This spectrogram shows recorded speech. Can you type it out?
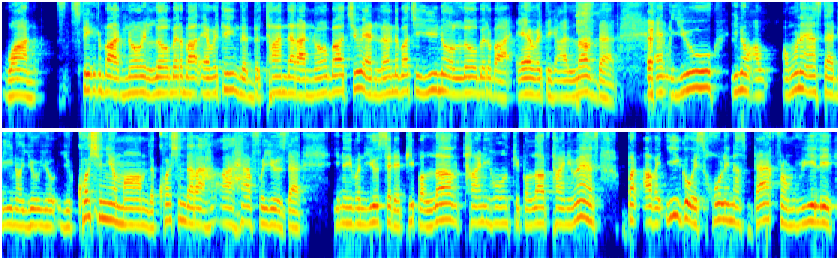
Juan, speaking about knowing a little bit about everything, the, the time that I know about you and learned about you, you know a little bit about everything. I love that. and you, you know, I, I want to ask that, you know, you, you, you question your mom. The question that I, I have for you is that, you know, even you said that people love tiny homes, people love tiny vans, but our ego is holding us back from really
